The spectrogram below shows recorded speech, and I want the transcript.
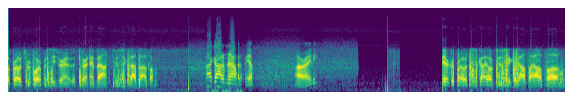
approach. Report procedure turn inbound 26 Alpha Alpha. I got him now. Yep. Alrighty. New York approach, Skyhawk 26 Alpha Alpha,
